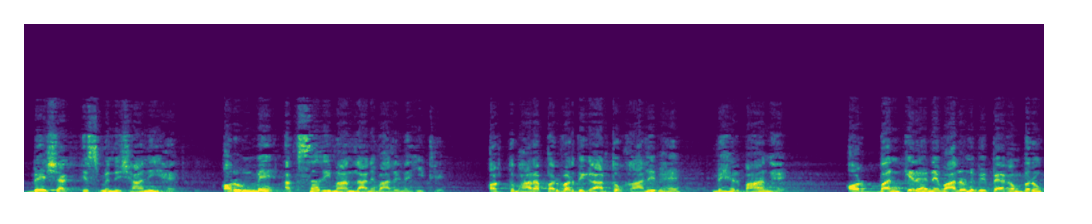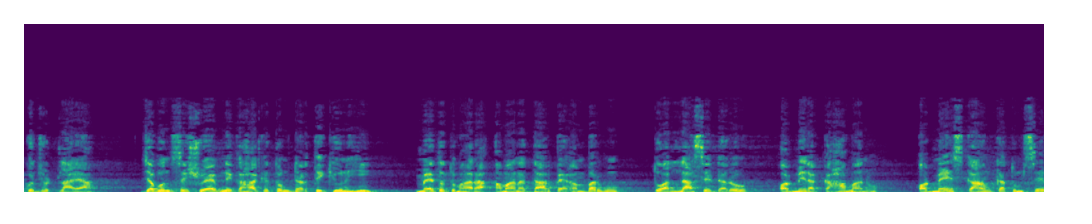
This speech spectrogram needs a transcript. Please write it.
بے شک اس میں نشانی ہے اور ان میں اکثر ایمان لانے والے نہیں تھے۔ اور تمہارا پروردگار تو غالب ہے، مہربان ہے۔ اور بن کے رہنے والوں نے بھی پیغمبروں کو جھٹلایا۔ جب ان سے شعیب نے کہا کہ تم ڈرتے کیوں نہیں؟ میں تو تمہارا امانت دار پیغمبر ہوں، تو اللہ سے ڈرو اور میرا کہا مانو، اور میں اس کام کا تم سے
